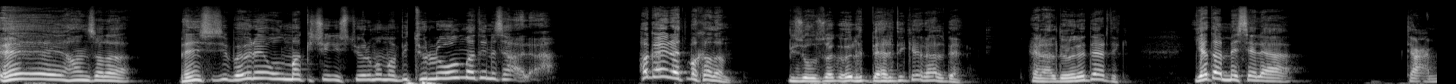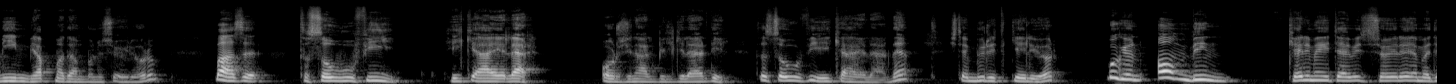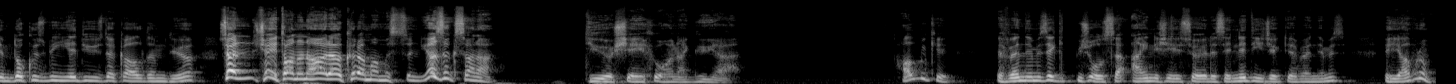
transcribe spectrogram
Eee Hanzala ben sizi böyle olmak için istiyorum ama bir türlü olmadınız hala. Ha gayret bakalım. Biz olsak öyle derdik herhalde. Herhalde öyle derdik. Ya da mesela ta'mim yapmadan bunu söylüyorum. Bazı tasavvufi hikayeler, orijinal bilgiler değil, tasavvufi hikayelerde işte mürit geliyor, bugün 10 bin kelime-i tevhid söyleyemedim, 9700'de kaldım diyor. Sen şeytanın hala kıramamışsın, yazık sana, diyor şeyhi ona güya. Halbuki Efendimiz'e gitmiş olsa aynı şeyi söylese ne diyecekti Efendimiz? E yavrum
